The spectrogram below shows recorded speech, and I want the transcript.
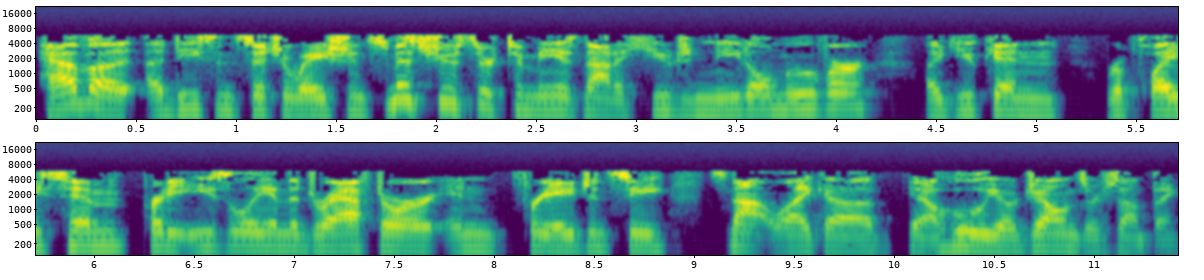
have a, a decent situation. Smith Schuster to me is not a huge needle mover. Like you can replace him pretty easily in the draft or in free agency. It's not like a you know Julio Jones or something.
